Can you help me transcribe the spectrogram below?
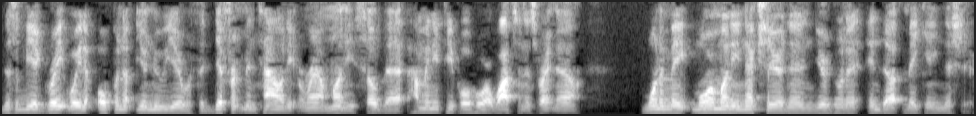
This would be a great way to open up your new year with a different mentality around money so that how many people who are watching this right now want to make more money next year than you're going to end up making this year?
